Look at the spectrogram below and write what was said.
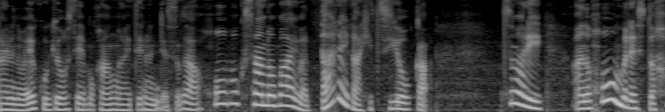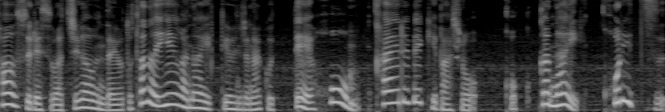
えるのはよく行政も考えてるんですが放牧さんの場合は誰が必要かつまりあのホームレスとハウスレスは違うんだよとただ家がないっていうんじゃなくってホーム帰るべき場所がない孤立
